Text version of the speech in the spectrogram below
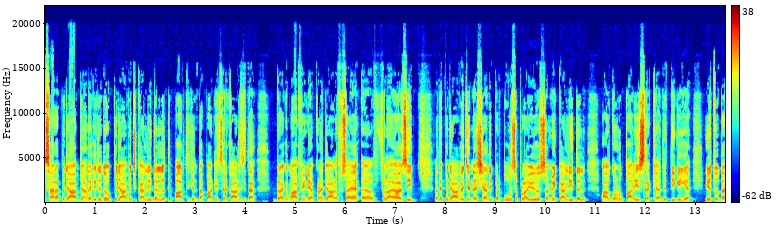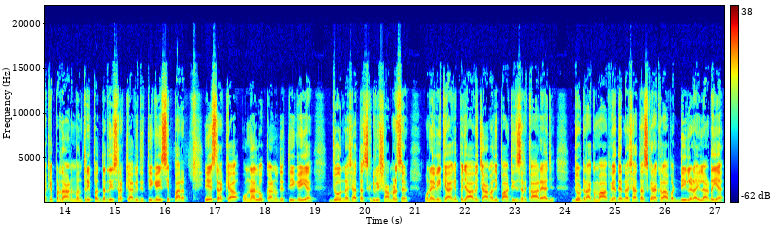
ਸਾਰਾ ਪੰਜਾਬ ਜਾਂਦਾ ਕਿ ਜਦੋਂ ਪੰਜਾਬ ਵਿੱਚ ਅਕਾਲੀ ਦਲ ਤੇ ਭਾਰਤੀ ਜਨਤਾ ਪਾਰਟੀ ਸਰਕਾਰ ਸੀ ਤਾਂ ਡਰੱਗ ਮਾਫੀਆ ਨੇ ਆਪਣਾ ਜਾਲ ਫਸਾਇਆ ਅ, ਫੈਲਾਇਆ ਹੋਇਆ ਸੀ ਅਤੇ ਪੰਜਾਬ ਵਿੱਚ ਨਸ਼ਿਆਂ ਦੀ ਭਰਪੂਰ ਸਪਲਾਈ ਹੋਈ। ਉਸ ਸਮੇਂ ਅਕਾਲੀ ਦਲ ਆਗੂਆਂ ਨੂੰ ਭਾਰੀ ਸੁਰੱਖਿਆ ਦਿੱਤੀ ਗਈ ਹੈ। ਇੱਥੋਂ ਤੱਕ ਕਿ ਪ੍ਰਧਾਨ ਮੰਤਰੀ ਪੱਧਰ ਦੀ ਸੁਰੱਖਿਆ ਵੀ ਦਿੱਤੀ ਗਈ ਸੀ, ਪਰ ਇਹ ਸੁਰੱਖਿਆ ਉਹਨਾਂ ਲੋਕਾਂ ਨੂੰ ਦਿੱਤੀ ਗਈ ਹੈ ਜੋ ਨਸ਼ਾ ਤਸਕਰੀ ਵਿੱਚ ਸ਼ਾਮਲ ਸਨ। ਉਹਨੇ ਇਹ ਵੀ ਕਿਹਾ ਕਿ ਪੰਜਾਬ ਵਿੱਚ ਆਮ ਆਦਮੀ ਪਾਰਟੀ ਦੀ ਸਰਕਾਰ ਹੈ ਅੱਜ, ਜੋ ਡਰੱਗ ਮਾਫੀਆ ਤੇ ਨਸ਼ਾ ਤਸਕਰਾਂ ਖਿਲਾਫ ਵੱਡੀ ਲੜਾਈ ਲੜ ਰਹੀ ਹੈ।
